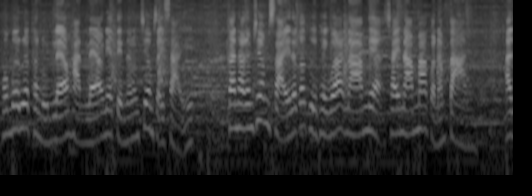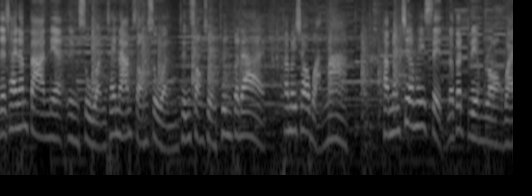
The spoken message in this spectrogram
เพราะเมื่อเลือกขนุนแล้วหั่นแล้วเนี่ยเต็มน้ำเชื่อมใสๆการทำน้ำเชื่อมใสแล้วก็คือเพียงว่าน้ำเนี่ยใช้น้ำมากกว่าน้ำตาลอาจจะใช้น้ำตาลเนี่ยหนึ่งส่วน ใช้น้ำสองส่วนถึงสองส่วนครึ่งก็ได้ ถ้าไม่ชอบหวานมาก ทำน้ำเชื่อมให้เสร็จแล้วก็เตรียมรองไว้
